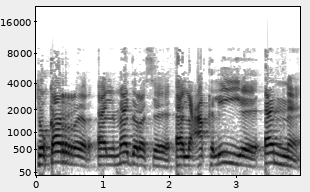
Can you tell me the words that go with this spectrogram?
تقرر المدرسة العقلية أن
